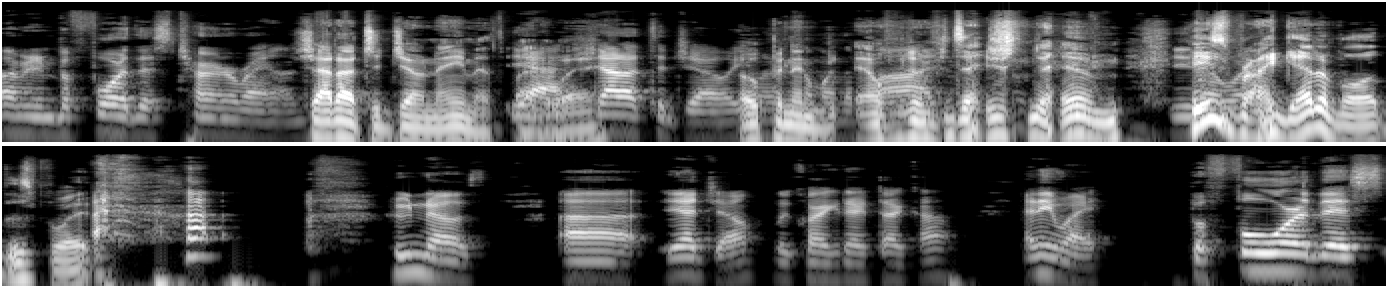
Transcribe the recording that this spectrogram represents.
I mean, before this turnaround? Shout out to Joe Namath, by yeah. the way. Shout out to Joe. You wanna open in, come on the open invitation to him. You He's know probably gettable at this point. Who knows? Uh, yeah, Joe, thequackattack.com. Anyway, before this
